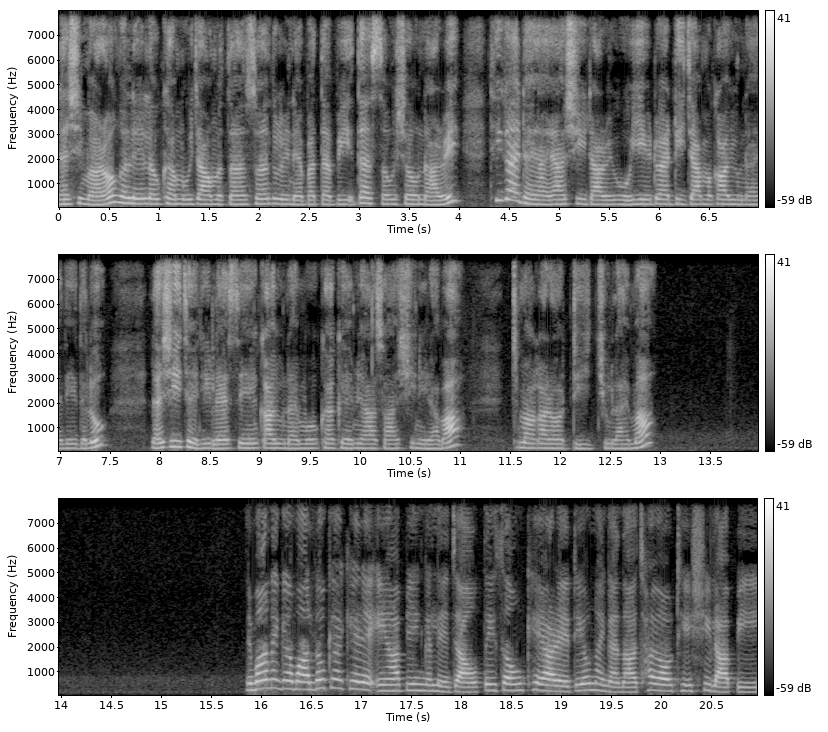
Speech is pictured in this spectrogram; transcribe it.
လက်ရှိမှာတော့ ငလင်းလောက်ခတ်မှုကြောင့်မတန်ဆွမ်းသူတွေနဲ့ ပတ်သက်ပြီး အသက်ဆုံးရှုံးတာတွေ ထိခိုက်ဒဏ်ရာရရှိတာတွေကို အရေးအတွက် အတိအကျ မကောက်ယူနိုင်သေးသလို လက်ရှိချိန်ထိလည်းစည်ရင်ကောက်ယူနိုင်မှုအခက်အခဲများစွာ ရှိနေတာပါ ကျမကတော့ဒီဇူလိုင်မှာမြန်မာနိုင်ငံမှာလှုပ်ခတ်ခဲ့တဲ့အင်အားပြင်းငလင်ကြောင့်တိတ်ဆုံးခဲ့ရတဲ့တရုတ်နိုင်ငံသား6ယောက်ထိရှိလာပြီး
